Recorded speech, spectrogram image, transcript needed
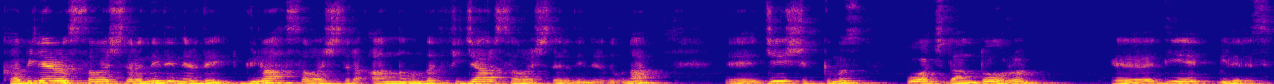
kabile arası savaşlara ne denirdi? Günah savaşları anlamında ficar savaşları denirdi buna. E, C şıkkımız bu açıdan doğru e, diyebiliriz.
